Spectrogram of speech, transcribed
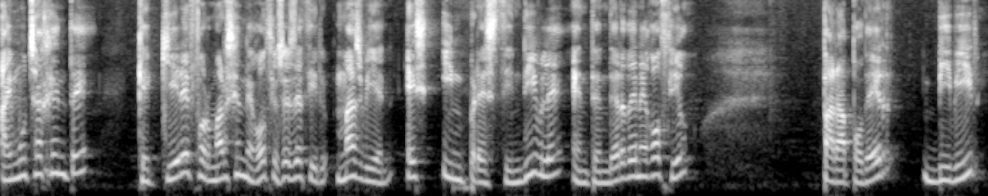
hay mucha gente que quiere formarse en negocios. Es decir, más bien es imprescindible entender de negocio para poder vivir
